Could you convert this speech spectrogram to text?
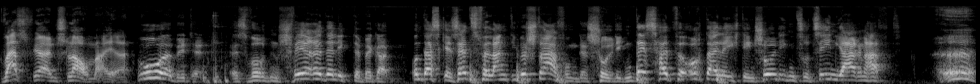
Was für ein Schlaumeier. Ruhe bitte. Es wurden schwere Delikte begangen. Und das Gesetz verlangt die Bestrafung des Schuldigen. Deshalb verurteile ich den Schuldigen zu zehn Jahren Haft. Hä?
